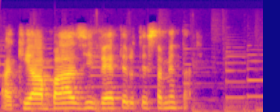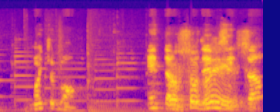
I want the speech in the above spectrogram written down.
aqui a base veterotestamentária. Muito bom. Então, podemos então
